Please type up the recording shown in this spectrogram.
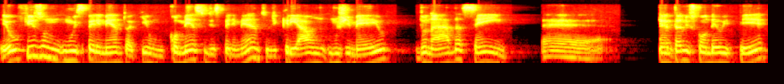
eu fiz um, um, experimento aqui, um começo de experimento de criar um, um Gmail do nada, sem é, tentando esconder o IP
